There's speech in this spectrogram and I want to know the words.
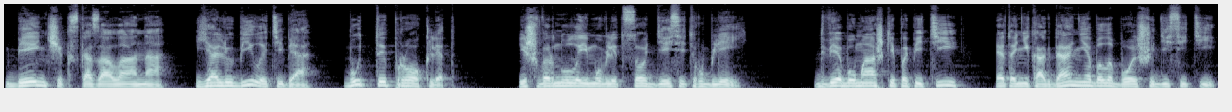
«Бенчик», — сказала она, — «я любила тебя, будь ты проклят», и швырнула ему в лицо 10 рублей. Две бумажки по пяти — это никогда не было больше десяти.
